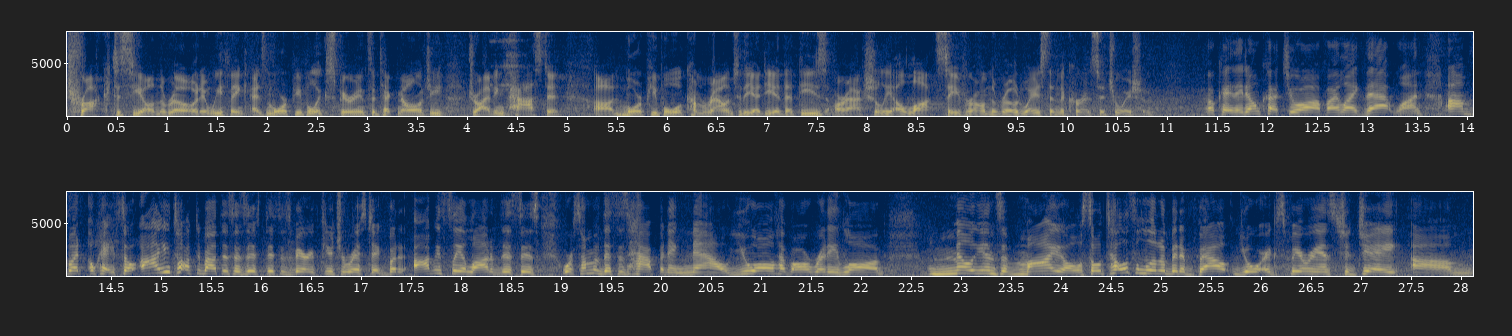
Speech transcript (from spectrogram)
truck to see on the road. And we think as more people experience the technology, driving past it, uh, more people will come around to the idea that these are actually a lot safer on the roadways than the current situation. Okay, they don't cut you off. I like that one. Um, but okay, so I talked about this as if this is very futuristic, but obviously a lot of this is, or some of this is happening now. You all have already logged millions of miles. So tell us a little bit about your experience today, um,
